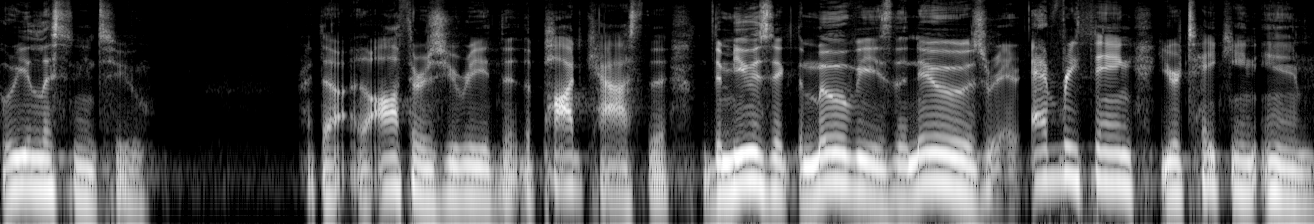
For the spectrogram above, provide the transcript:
Who are you listening to? Right? The, the, authors you read, the, the podcast, the, the music, the movies, the news, everything you're taking in.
